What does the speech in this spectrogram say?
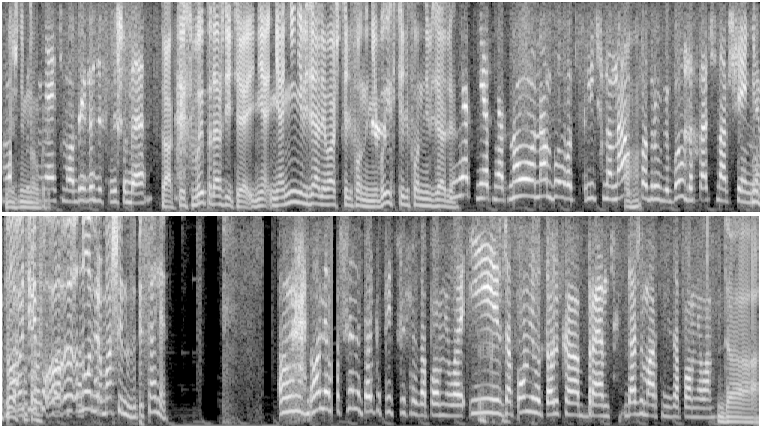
Может Нижний Новгород. меня эти молодые люди слышат, да. Так, то есть вы, подождите, не, не они не взяли ваш телефон, и не вы их телефон не взяли? Нет, нет, нет. Но нам было вот лично нам Ага. с подругой было достаточно общения. Ну, вы Просто телефон, просто- э, номер машины записали? Номер машины только три цифры запомнила. И запомнила только бренд. Даже марку не запомнила. Да.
